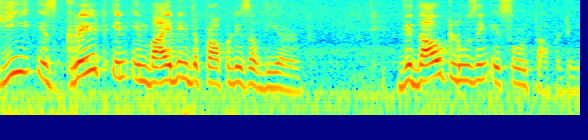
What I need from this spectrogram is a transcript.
ghee is great in imbibing the properties of the herb without losing its own property.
